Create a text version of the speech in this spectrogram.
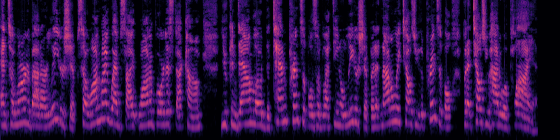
and to learn about our leadership. So on my website, juanabordas.com, you can download the 10 principles of Latino leadership. And it not only tells you the principle, but it tells you how to apply it.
